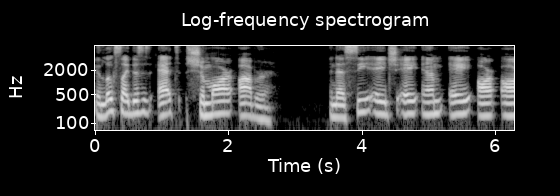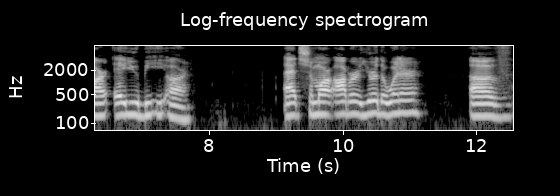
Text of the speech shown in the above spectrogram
It looks like this is at Shamar Aber. And that's C H A M A R R A U B E R. At Shamar Aber, you're the winner of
